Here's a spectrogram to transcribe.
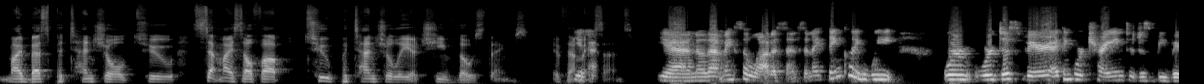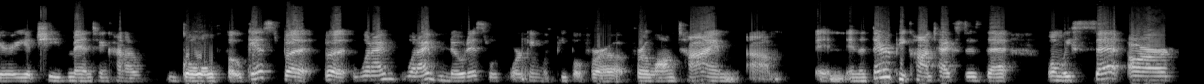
my best potential to set myself up to potentially achieve those things if that yeah. makes sense yeah, no, that makes a lot of sense. And I think like we we're we're just very I think we're trained to just be very achievement and kind of goal focused. But but what I've what I've noticed with working with people for a for a long time um, in in the therapy context is that when we set our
